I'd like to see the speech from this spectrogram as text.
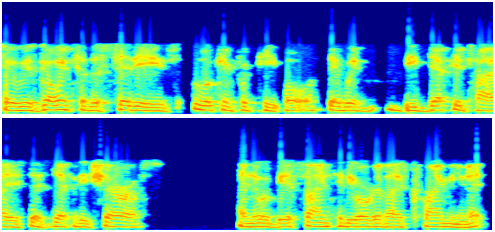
So he was going to the cities looking for people. They would be deputized as deputy sheriffs, and they would be assigned to the organized crime unit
